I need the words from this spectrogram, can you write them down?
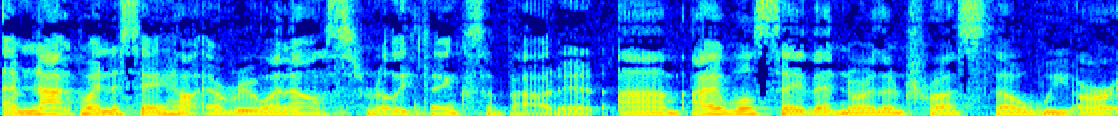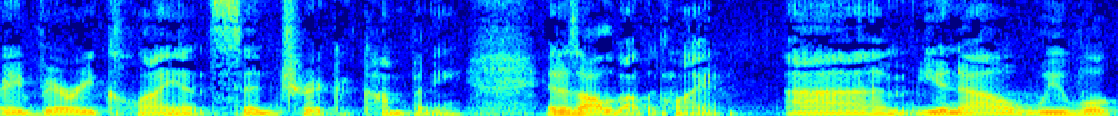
I'm not going to say how everyone else really thinks about it. Um, I will say that Northern Trust, though, we are a very client centric company. It is all about the client. Um, you know, we will,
